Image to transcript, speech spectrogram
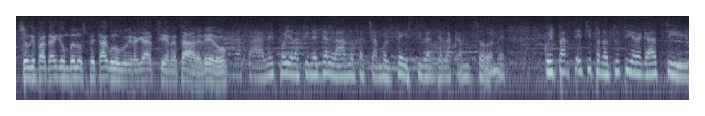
So che fate anche un bello spettacolo con i ragazzi a Natale, vero? Natale, poi alla fine dell'anno facciamo il festival della canzone, cui partecipano tutti i ragazzi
